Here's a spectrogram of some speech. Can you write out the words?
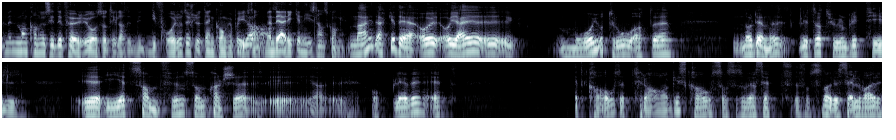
men man kan jo si det fører jo også til at de, de får jo til slutt en konge på Island, ja, altså, men det er ikke en islandsk konge? Nei, det er ikke det. Og, og jeg må jo tro at når denne litteraturen blir til eh, i et samfunn som kanskje eh, ja, opplever et, et kaos, et tragisk kaos, også som vi har sett, som Snorre selv var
